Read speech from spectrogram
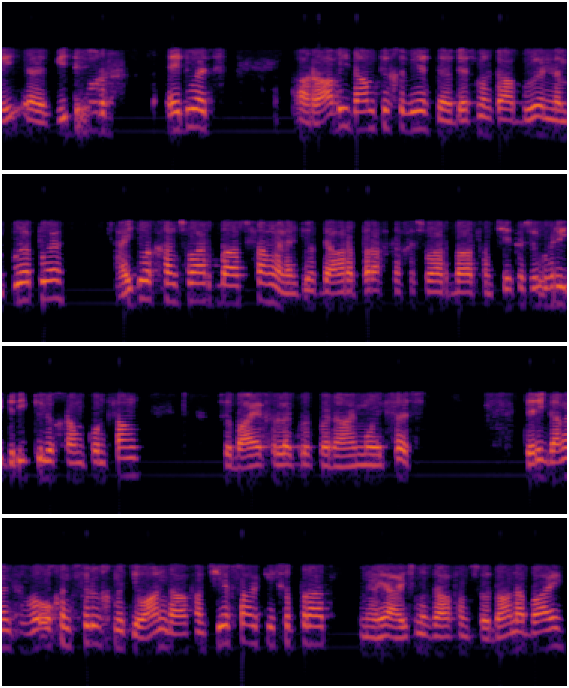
uh, Vidor Edwards Arabi dam toe gewees. Nou dis mos daar bo in Limpopo. Hy het ook gaan swartbaars vang en hy het ook daar 'n pragtige swartbaar van seker so oor die 3 kg kon vang. So baie geluk ook met daai mooi vis. Dan in vanoggend vroeg met Johan daar van Seevarkie gepraat. Nou ja, hy is mos daar van Sodana Bay.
